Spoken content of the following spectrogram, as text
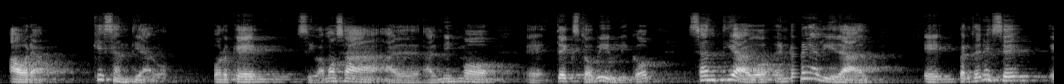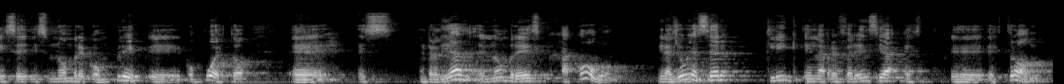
Ahora, ¿qué es Santiago? Porque si vamos al, mismo eh, texto bíblico, Santiago en realidad eh, pertenece, es, un nombre eh, compuesto, es, en realidad el nombre es Jacobo. Mira, yo voy a hacer clic en la referencia Strong.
